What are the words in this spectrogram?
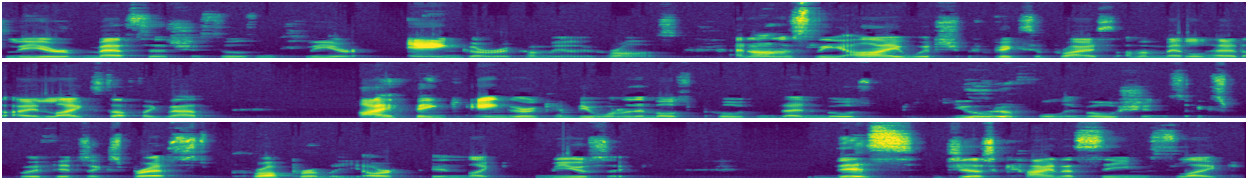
clear message, there's still some clear anger coming across. And honestly, I, which big surprise, I'm a metalhead. I like stuff like that. I think anger can be one of the most potent and most beautiful emotions if it's expressed properly or in like music. This just kind of seems like.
